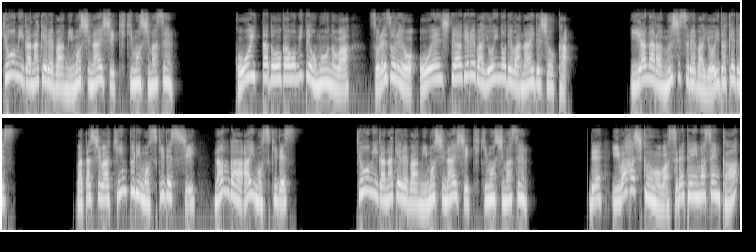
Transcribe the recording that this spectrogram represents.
興味がなければ見もしないし聞きもしません。こういった動画を見て思うのは、それぞれを応援してあげればよいのではないでしょうか。嫌なら無視すればよいだけです。私はキンプリも好きですし、ナンバーアイも好きです。興味がなければ見もしないし聞きもしません。で、岩橋くんを忘れていませんか？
